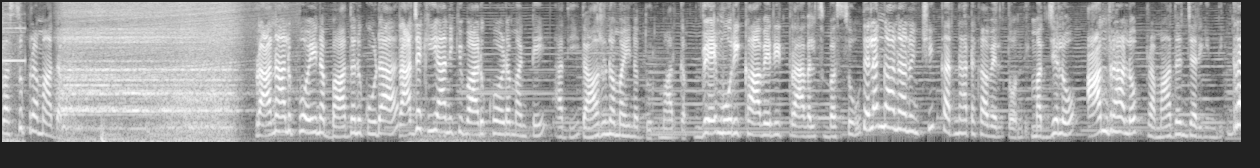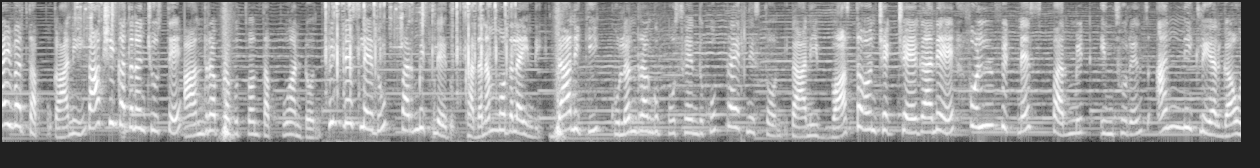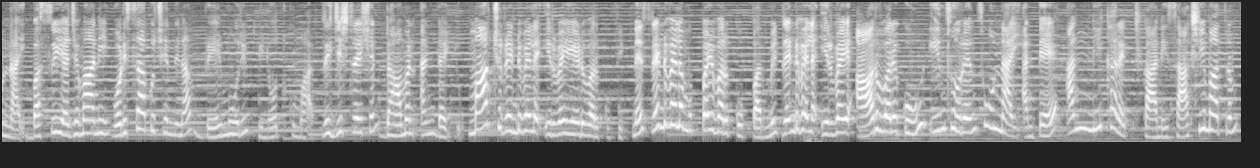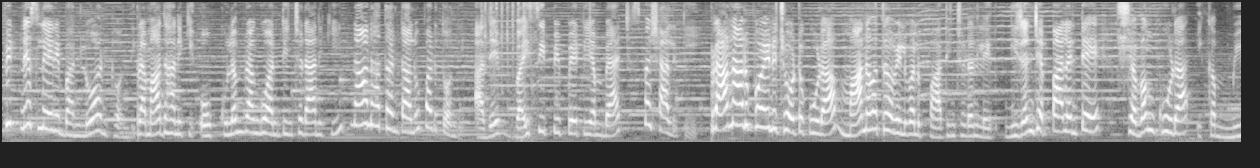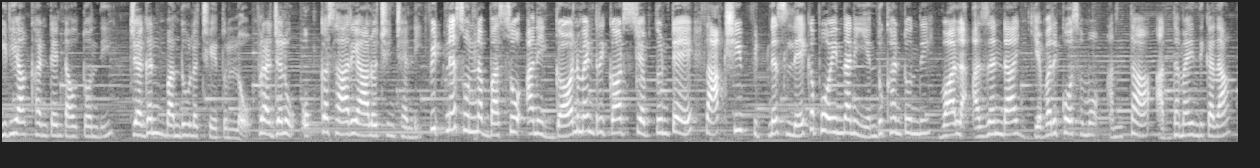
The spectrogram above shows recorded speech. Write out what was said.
Bus ప్రమాదం. ప్రాణాలు పోయిన బాధను కూడా రాజకీయానికి వాడుకోవడం అంటే అది దారుణమైన దుర్మార్గం. వేమూరి కావేరి ట్రావెల్స్ బస్సు తెలంగాణ నుంచి కర్ణాటక వెళ్తోంది. మధ్యలో ఆంధ్రాలో ప్రమాదం జరిగింది. డ్రైవర్ తప్పు. కానీ సాక్షి కథనం చూస్తే ఆంధ్ర ప్రభుత్వం తప్పు అంటోంది. ఫిట్నెస్ లేదు పర్మిట్ లేదు. కథనం మొదలైంది. దానికి కులం రంగు పూసేందుకు ప్రయత్నిస్తోంది. కానీ వాస్తవం చెక్ చేయగానే ఫుల్ ఫిట్నెస్ పర్మిట్ ఇన్సూరెన్స్ అన్ని క్లియర్గా ఉన్నాయి. బస్సు యజమాని ఒడిశాకు చెందిన Vemuri Vinod Kumar. Registration Daman and Diu. March రెండు వేల ఇరవై ఏడు వరకు ఫిట్నెస్ రెండు వేల ముప్పై వరకు పర్మిట్ రెండు వేల ఇరవై ఆరు వరకు ఇన్సూరెన్స్ ఉన్నాయి. అంటే అన్ని కరెక్ట్. కానీ సాక్షి మాత్రం ఫిట్నెస్ లేని బండ్లు అంటోంది. ప్రమాదానికి ఓ కులం రంగు అంటించడానికి నానా తంటాలు పడుతోంది. అదే వైసీపీ పేటిఎం బ్యాచ్ స్పెషాలిటీ. ప్రాణాలు పోయిన చోట కూడా మానవతా విలువలు పాటించడం లేదు. నిజం చెప్పాలంటే శవం కూడా ఇక మీడియా కంటెంట్ అవుతుంది. జగన్ బంధువుల చేతుల్లో. ప్రజలు ఒక్కసారి ఆలోచించండి. ఫిట్నెస్ ఉన్న బస్సు అని గవర్నమెంట్ రికార్డ్స్ చెప్తుంటే సాక్షి ఫిట్నెస్ లేకపోయిందని ఎందుకంటుంది? వాళ్ళ అజెండా ఎవరి కోసమో అంతా అర్థమైంది కదా?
